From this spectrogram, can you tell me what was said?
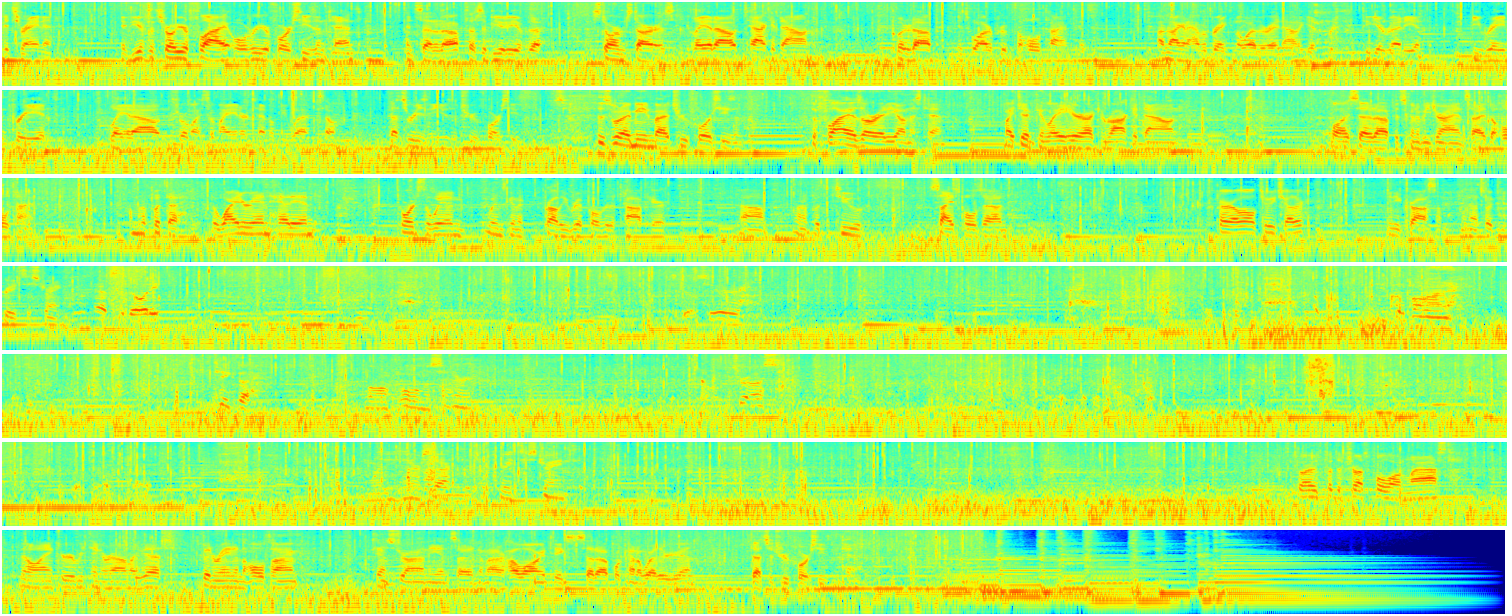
it's raining. If you have to throw your fly over your four season tent and set it up, that's the beauty of the Storm Star is you lay it out, tack it down, put it up, it's waterproof the whole time because I'm not gonna have a break in the weather right now to get to get ready and be rain free and lay it out and throw my so my inner tent will be wet. So that's the reason to use a true four season. This is what I mean by a true four season. The fly is already on this tent. My tent can lay here, I can rock it down. While I set it up, it's gonna be dry inside the whole time. I'm gonna put the, the wider end head in towards the wind. Wind's gonna probably rip over the top here. Um, I'm gonna put the two side poles on parallel to each other and you cross them and that's what creates the strength. That stability. This goes here. On. Take the long pole in the center. Truss. Where these intersect, what creates the strength. So I always put the truss pole on last, then I'll anchor everything around like this. It's been raining the whole time. Tent's dry on the inside no matter how long it takes to set up, what kind of weather you're in. That's a true four season tent.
